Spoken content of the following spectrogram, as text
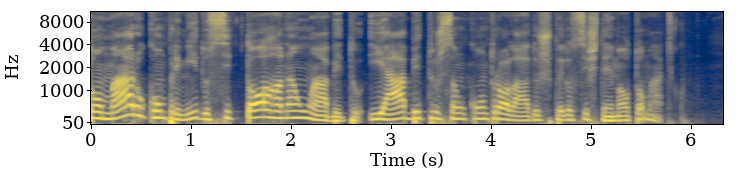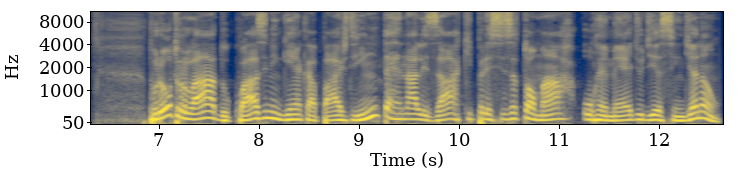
tomar o comprimido se torna um hábito e hábitos são controlados pelo sistema automático. Por outro lado, quase ninguém é capaz de internalizar que precisa tomar o remédio dia sim, dia não.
